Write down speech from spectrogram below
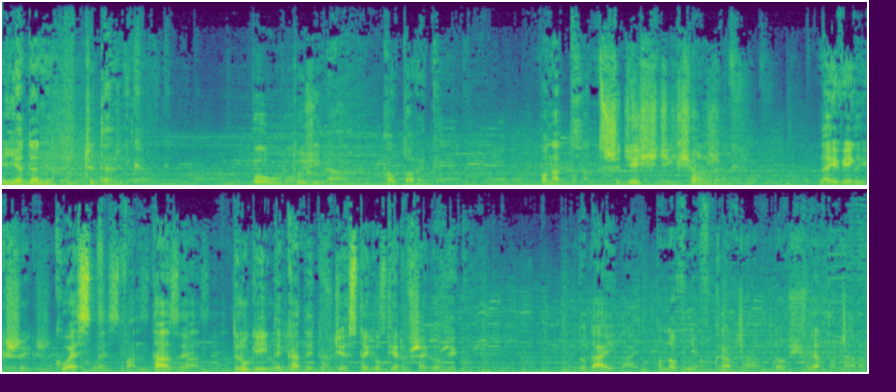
Jeden czytelnik. Pół tuzina autorek. Ponad 30 książek. Największy quest fantazy drugiej dekady XXI wieku. Godaj ponownie wkracza do świata czarów.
